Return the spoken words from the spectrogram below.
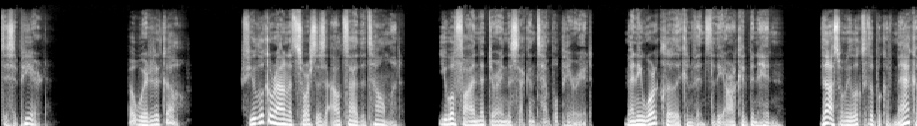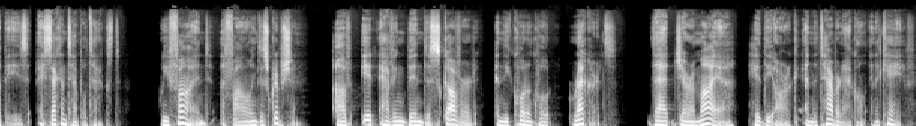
disappeared. But where did it go? If you look around at sources outside the Talmud, you will find that during the Second Temple period, many were clearly convinced that the ark had been hidden. Thus, when we look to the book of Maccabees, a Second Temple text, we find the following description of it having been discovered in the quote unquote records that Jeremiah hid the ark and the tabernacle in a cave.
